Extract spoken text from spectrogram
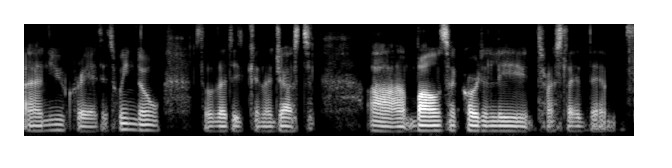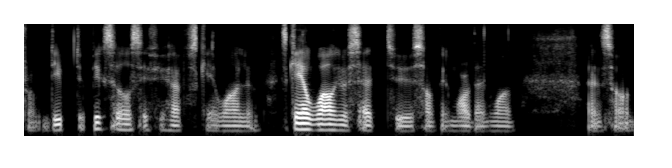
a new created window so that it can adjust uh, bounds accordingly, translate them from DIP to pixels if you have scale value, scale value set to something more than one and so on.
